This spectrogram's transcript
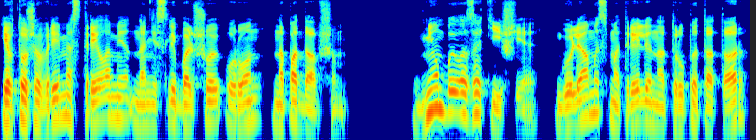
и в то же время стрелами нанесли большой урон нападавшим. Днем было затишье, гулямы смотрели на трупы татар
